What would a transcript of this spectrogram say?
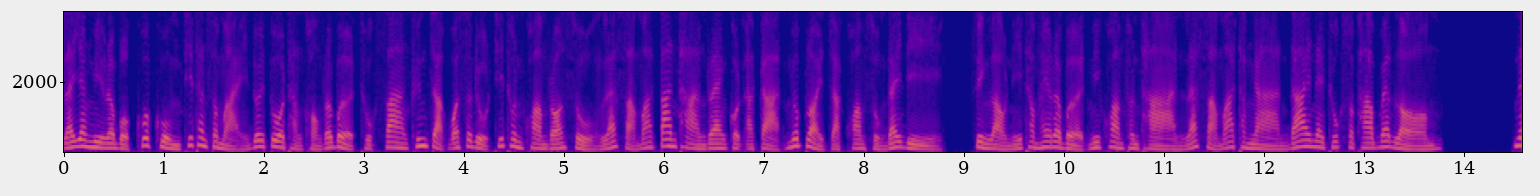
และยังมีระบบควบคุมที่ทันสมัยโดยตัวถังของระเบิดถูกสร้างขึ้นจากวัสดุที่ทนความร้อนสูง และสามารถต้านทานแรงกดอากาศเมื่อปล่อยจากความสูงได้ดี สิ่งเหล่านี้ทำให้ระเบิดมีความทนทาน และสามารถทำงานได้ในทุกสภาพแวดล้อม ใน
